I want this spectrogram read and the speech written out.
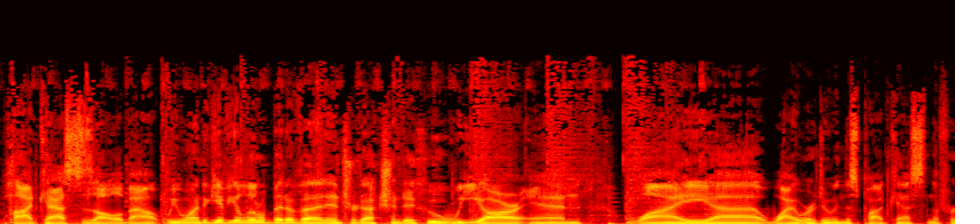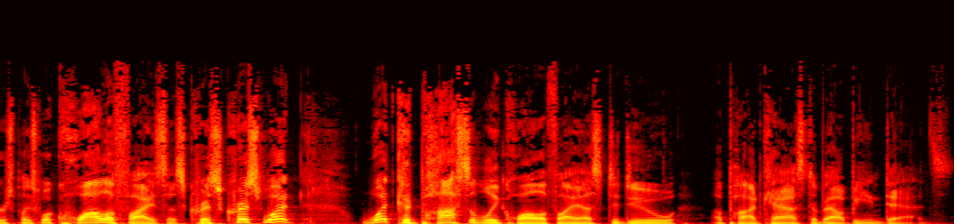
podcast is all about, we wanted to give you a little bit of an introduction to who we are and why uh, why we're doing this podcast in the first place. What qualifies us, Chris? Chris, what what could possibly qualify us to do a podcast about being dads?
